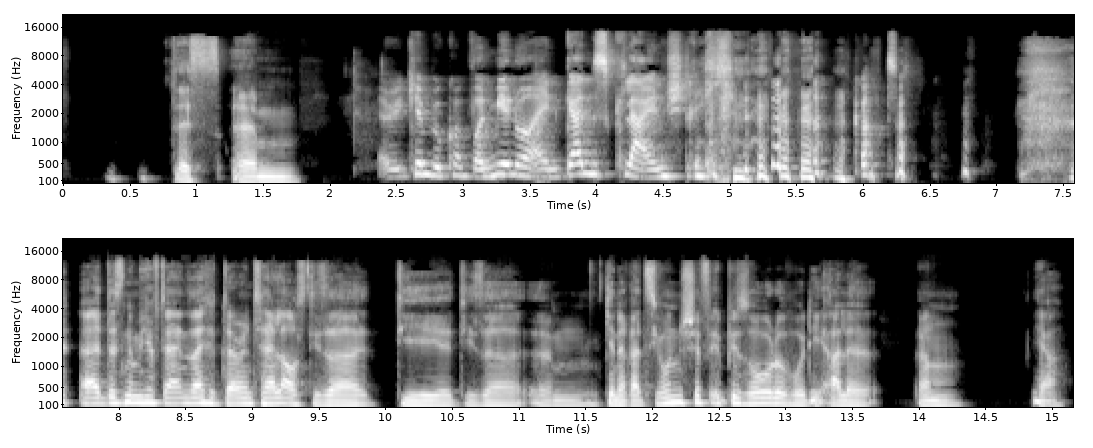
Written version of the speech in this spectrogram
das, ähm, Harry Kim bekommt von mir nur einen ganz kleinen Strich. Gott. Äh, das ist nämlich auf der einen Seite Darren Tell aus dieser, die, dieser ähm, Generationenschiff-Episode, wo die alle ähm, ja,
